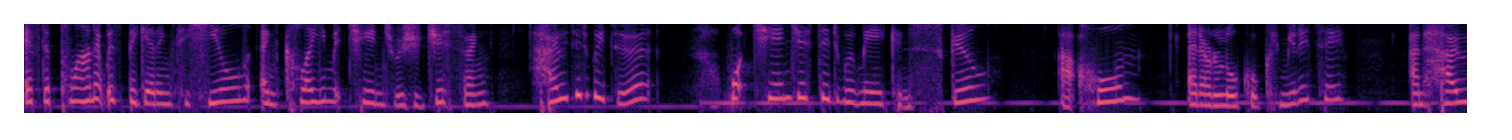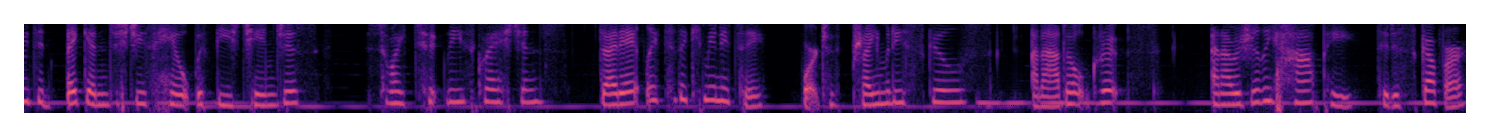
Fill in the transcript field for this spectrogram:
if the planet was beginning to heal and climate change was reducing, how did we do it? What changes did we make in school, at home, in our local community? And how did big industries help with these changes? So I took these questions directly to the community, worked with primary schools and adult groups, and I was really happy to discover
